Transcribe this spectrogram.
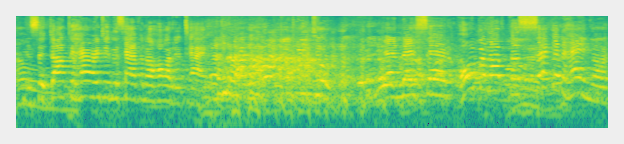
Texas and oh. said, Dr. Harrington is having a heart attack. Me too. And they said, open up the second hangar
